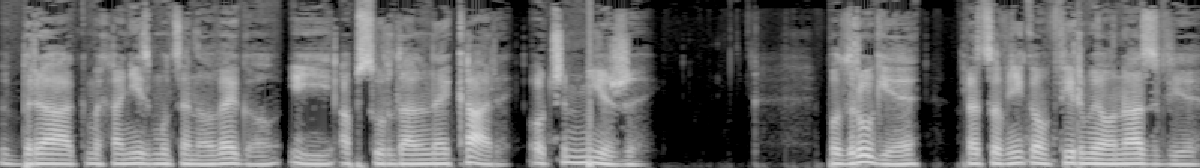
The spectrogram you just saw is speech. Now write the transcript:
brak mechanizmu cenowego i absurdalne kary, o czym niżej. Po drugie, pracownikom firmy o nazwie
